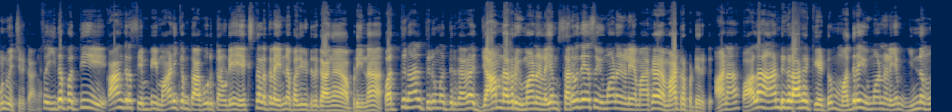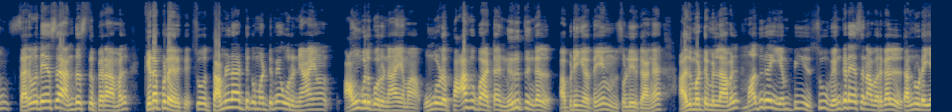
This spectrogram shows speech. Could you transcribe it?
முன் வச்சிருக்காங்க. ஸோ இதை பத்தி காங்கிரஸ் எம்பி மாணிக்கம் தாகூர் தன்னுடைய எக்ஸ் தளத்துல என்ன பதிவிட்டிருக்காங்க அப்படின்னா பத்து நாள் திருமணத்திற்காக ஜாம்நகர் விமான நிலையம் சர்வதேச விமான நிலையமாக மாற்றப்பட்டிருக்கு. ஆனா பல ஆண்டுகளாக கேட்டும் மதுரை விமான நிலையம் இன்னமும் சர்வதேச அந்தஸ்து பெறாமல் கிடப்பில் இருக்கு. ஸோ தமிழ்நாட்டுக்கு மட்டுமே ஒரு நியாயம் அவங்களுக்கு ஒரு நியாயமா? உங்களோட பாகுபாட்டை நிறுத்துங்கள் அப்படிங்கிறதையும் சொல்லியிருக்காங்க. அது மட்டும் இல்லாமல் மதுரை எம்பி சு வெங்கடேசன் அவர்கள் தன்னுடைய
